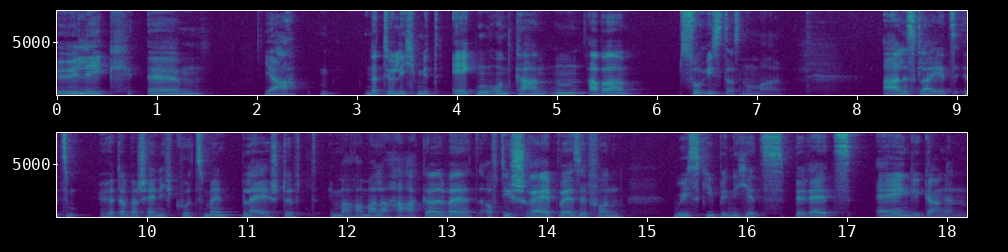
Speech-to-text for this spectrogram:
ölig, ähm, ja, natürlich mit Ecken und Kanten, aber so ist das nun mal. Alles klar, jetzt, jetzt hört er wahrscheinlich kurz mein Bleistift. Ich mache mal ein Hakel, weil auf die Schreibweise von Whisky bin ich jetzt bereits eingegangen.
